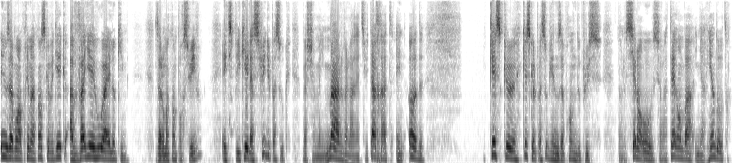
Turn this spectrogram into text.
Et nous avons appris maintenant ce que veut dire Avaye Hua Elohim. Nous allons maintenant poursuivre expliquer la suite du pasouk. mal, en od. Qu'est-ce que, le pasouk vient nous apprendre de plus? Dans le ciel en haut, sur la terre en bas, il n'y a rien d'autre.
